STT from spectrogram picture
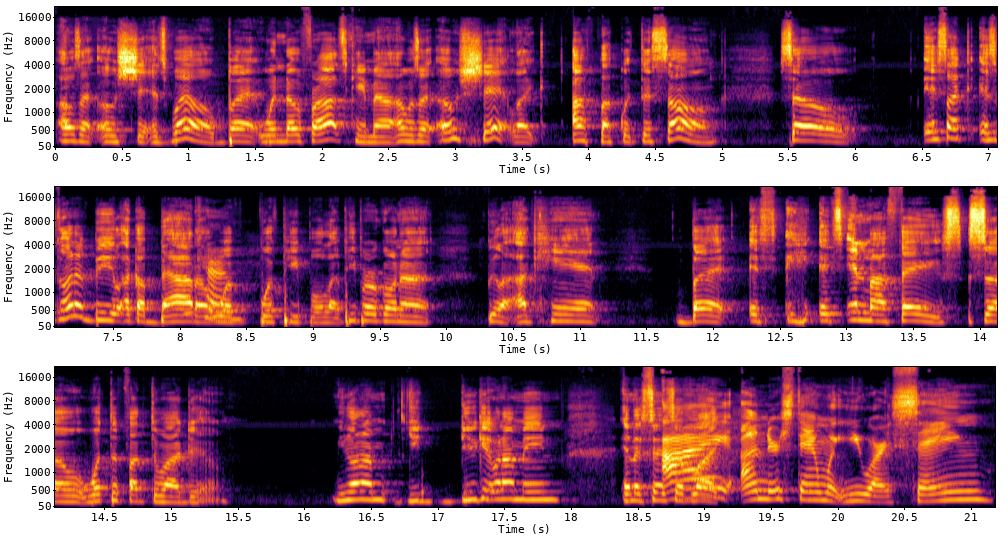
I was like, oh shit, as well. But when No Frauds came out, I was like, oh shit, like I fuck with this song. So it's like it's gonna be like a battle Okay. with, with people. Like people are gonna be like, I can't, but it's it's in my face. So what the fuck do I do? You know what I'm? You do you get what I mean? In a sense of like, I understand what you are saying.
